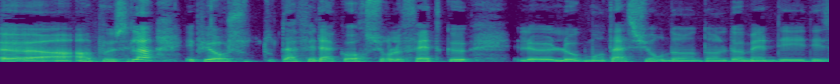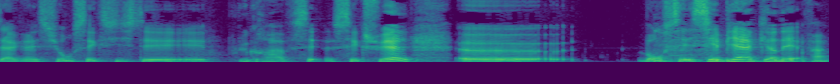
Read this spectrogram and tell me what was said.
euh, un, un peu cela. Et puis, alors, je suis tout à fait d'accord sur le fait que l'augmentation dans, dans le domaine des, des agressions sexistes est, est plus grave, se- sexuelles. Euh, bon, c'est bien qu'il y en ait. Enfin,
